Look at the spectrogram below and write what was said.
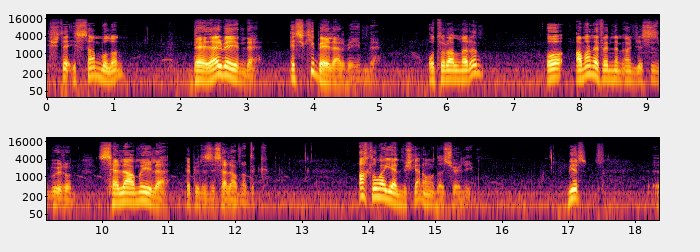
İşte İstanbul'un Beylerbeyi'nde, eski Beylerbeyi'nde oturanların o aman efendim önce siz buyurun selamıyla hepinizi selamladık. Aklıma gelmişken onu da söyleyeyim. Bir e,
